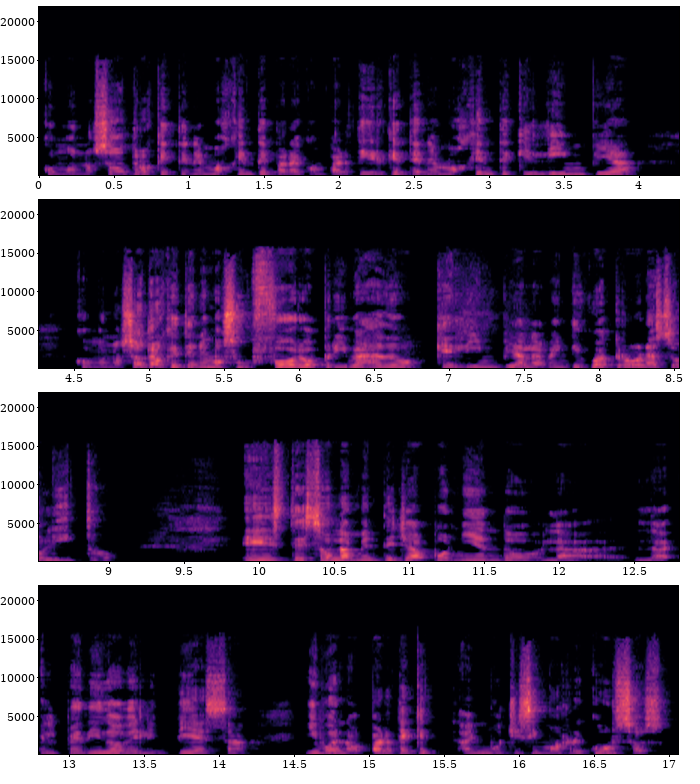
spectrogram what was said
como nosotros, que tenemos gente para compartir, que tenemos gente que limpia, como nosotros, que tenemos un foro privado que limpia las 24 horas solito, este, solamente ya poniendo el pedido de limpieza. Y bueno, aparte que hay muchísimos recursos.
